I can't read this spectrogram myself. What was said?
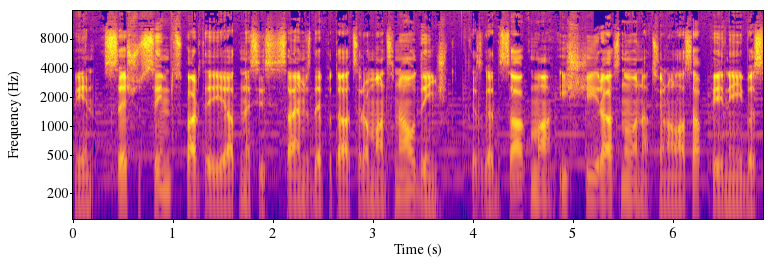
Vien 600 partijai atnesis saimnes deputāts Romāns Naudiņš, kas gada sākumā izšķīrās no Nacionālās apvienības.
